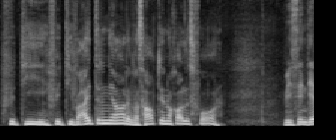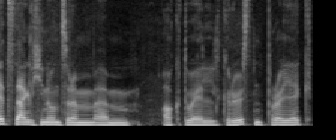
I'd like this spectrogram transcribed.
für die, für die weiteren Jahre? Was habt ihr noch alles vor? Wir sind jetzt eigentlich in unserem ähm, aktuell größten Projekt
